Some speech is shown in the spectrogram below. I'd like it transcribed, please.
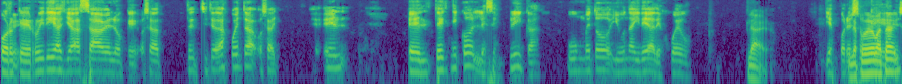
porque Ruiz Díaz ya sabe lo que, o sea, te- si te das cuenta, o sea, él, el técnico les explica un método y una idea de juego. Claro. Y es por Y la eso puede que matar. es-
